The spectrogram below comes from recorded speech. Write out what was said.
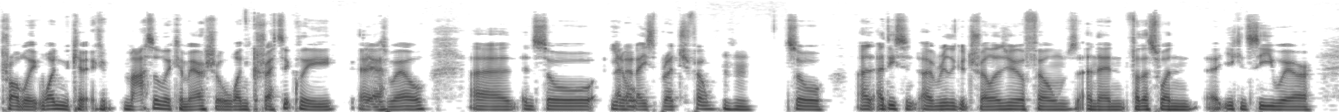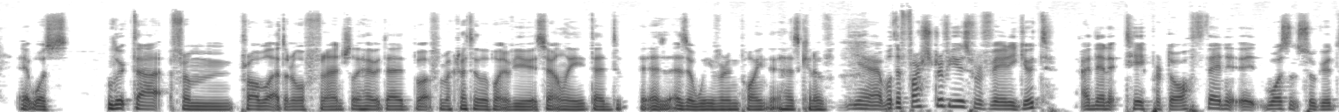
probably one co- massively commercial, one critically uh, Yeah. as well, uh, and so you and know, a nice bridge film. hmm So a, a decent, a really good trilogy of films, and then for this one, uh, you can see where it was looked at from probably I don't know financially how it did, but from a critical point of view, it certainly did. It is, a wavering point. It has kind of Yeah, well, the first reviews were very good, and then it tapered off. Then it, it wasn't so good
